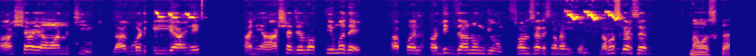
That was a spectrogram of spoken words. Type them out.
आशा या वाहनाची लागवड केलेली आहे आणि आशाच्या बाबतीमध्ये आपण अधिक जाणून घेऊ संसारे सरांकडून. नमस्कार सर. नमस्कार.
